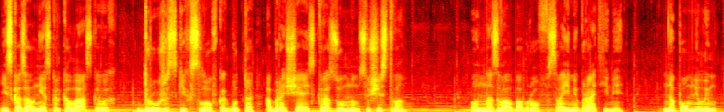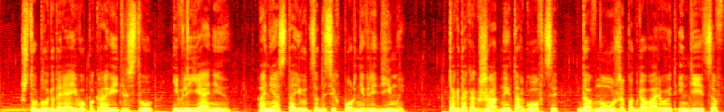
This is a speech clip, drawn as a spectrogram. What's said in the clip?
и сказал несколько ласковых, дружеских слов, как будто обращаясь к разумным существам. Он назвал бобров своими братьями, напомнил им, что благодаря его покровительству и влиянию они остаются до сих пор невредимы, тогда как жадные торговцы давно уже подговаривают индейцев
